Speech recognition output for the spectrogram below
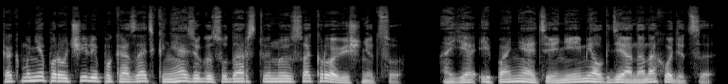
как мне поручили показать князю государственную сокровищницу, а я и понятия не имел, где она находится.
